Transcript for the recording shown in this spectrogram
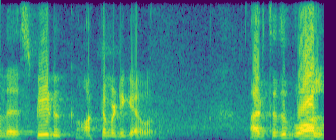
அந்த ஸ்பீடு ஆட்டோமேட்டிக்காக வரும். அடுத்தது வால்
